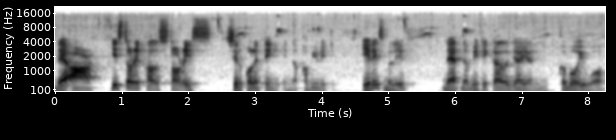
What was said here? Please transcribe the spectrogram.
there are historical stories circulating in the community. It is believed that the mythical giant Kebo Iwa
